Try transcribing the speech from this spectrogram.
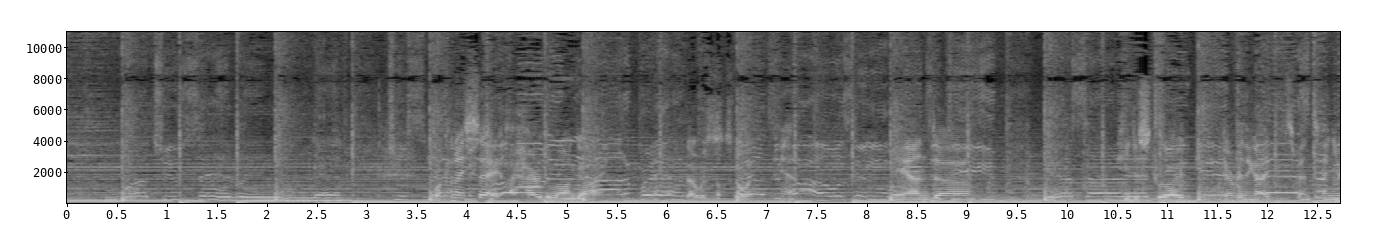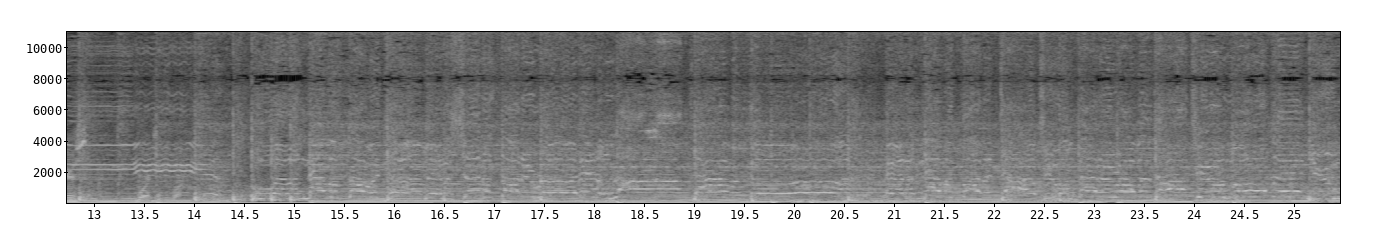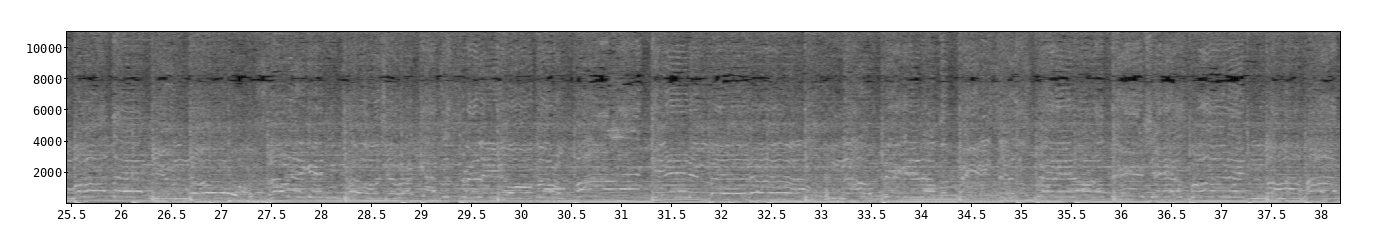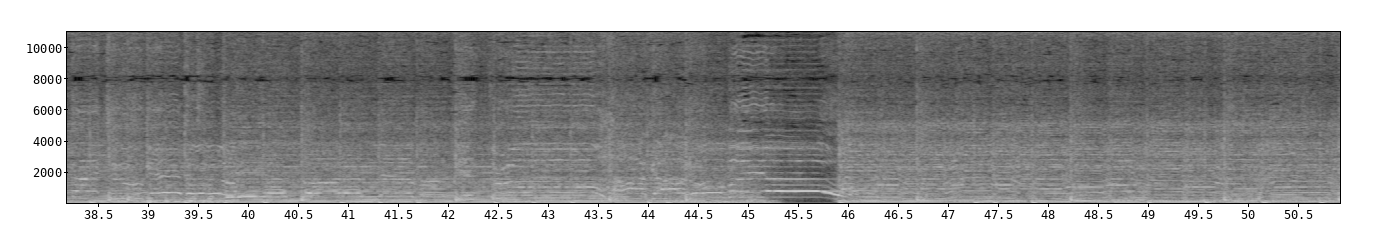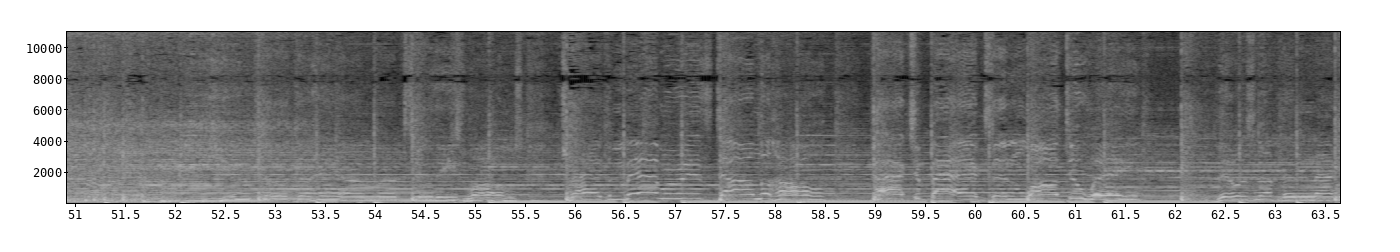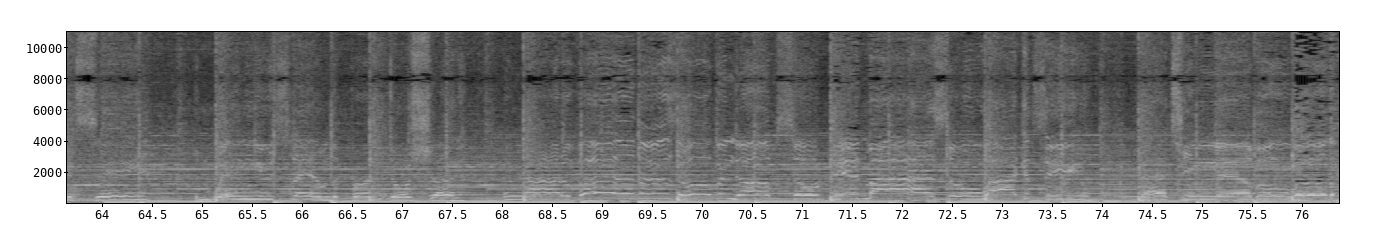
What you said when you left. what can I say? I hired the wrong guy. That was Sculley? Yeah. And uh, he destroyed everything I spent 10 years working for. bags and walked away. There was nothing I could say. And when you slammed the front door shut, a lot of others opened up. So did my eyes, so I could see that you never were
